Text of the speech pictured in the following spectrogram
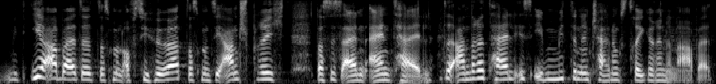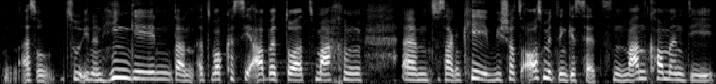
mit ihr arbeitet, dass man auf sie hört, dass man sie anspricht. Das ist ein, ein Teil. Der andere Teil ist eben mit den Entscheidungsträgerinnen arbeiten. Also zu ihnen hingehen, dann Advocacy-Arbeit dort machen, ähm, zu sagen, okay, wie schaut es aus mit den Gesetzen? Wann kommen die?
